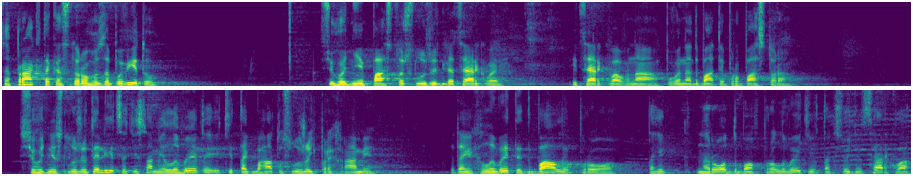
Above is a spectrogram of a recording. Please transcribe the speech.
Це практика старого заповіту. Сьогодні пастор служить для церкви, і церква вона повинна дбати про пастора. Сьогодні служителі це ті самі левити, які так багато служать при храмі. І так як левити дбали про, так як народ дбав про левитів, так сьогодні церква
